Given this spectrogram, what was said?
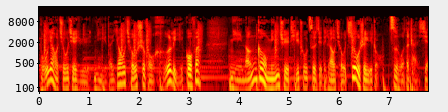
不要纠结于你的要求是否合理过分。你能够明确提出自己的要求，就是一种自我的展现。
